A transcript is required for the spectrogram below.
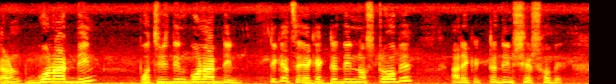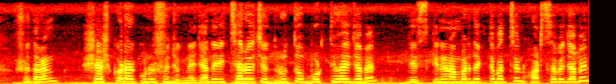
কারণ গোনার দিন, পঁচিশ দিন গোনার দিন। ঠিক আছে? এক একটা দিন নষ্ট হবে। আর এক একটা দিন শেষ হবে। সুতরাং শেষ করার কোনো সুযোগ নেই। যাদের ইচ্ছা রয়েছে দ্রুত ভর্তি হয়ে যাবেন, যে স্ক্রিনে নাম্বার দেখতে পাচ্ছেন, হোয়াটসঅ্যাপে যাবেন,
